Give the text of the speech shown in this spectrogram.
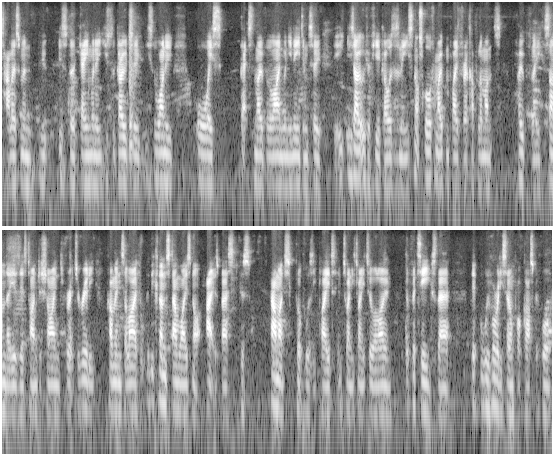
talisman who is the game winner. He's the go-to. He's the one who always gets them over the line when you need him to. He's owed a few goals, isn't he? He's not scored from open play for a couple of months. Hopefully, Sunday is his time to shine for it to really come into life. But you can understand why he's not at his best because how much football has he played in 2022 alone? The fatigue's there it, we've already said on podcast before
